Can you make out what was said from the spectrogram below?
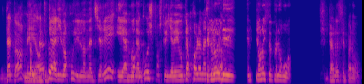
D'accord, mais Ah, en tout cas, à Liverpool, il en a tiré, et à Monaco, je pense qu'il n'y avait aucun problème à ce Pirlo, niveau-là. il est... Pirlo, il fait pas l'euro. hein. Pirlo fait pas l'euro.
